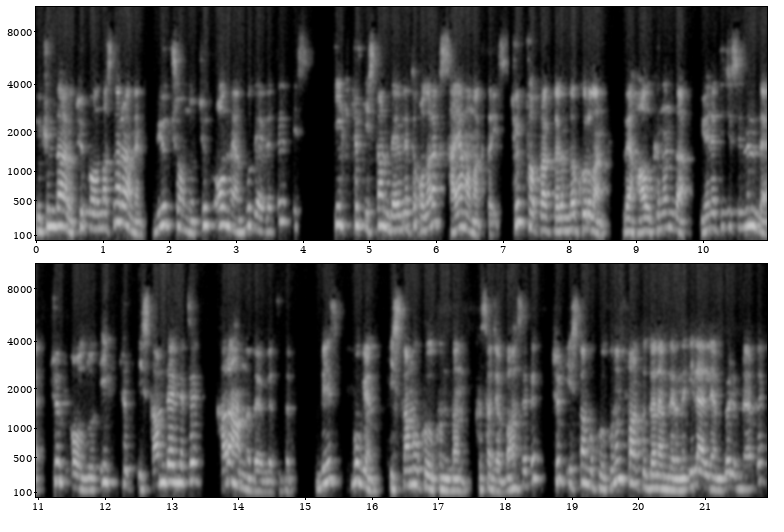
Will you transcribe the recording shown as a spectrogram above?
hükümdarı Türk olmasına rağmen büyük çoğunluğu Türk olmayan bu devleti biz ilk Türk İslam devleti olarak sayamamaktayız. Türk topraklarında kurulan ve halkının da yöneticisinin de Türk olduğu ilk Türk İslam devleti Karahanlı Devleti'dir. Biz bugün İslam hukukundan kısaca bahsedip Türk İslam hukukunun farklı dönemlerine ilerleyen bölümlerde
